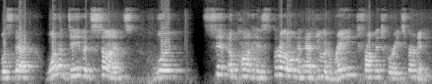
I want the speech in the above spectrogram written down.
was that one of David's sons would sit upon his throne and that he would reign from it for eternity.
